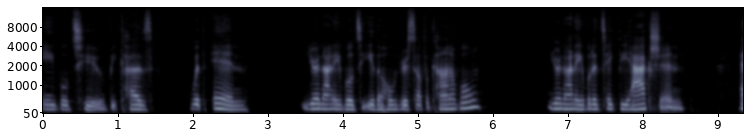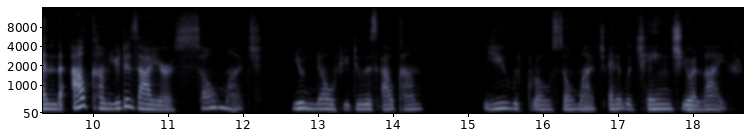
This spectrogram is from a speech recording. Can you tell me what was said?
able to because within you're not able to either hold yourself accountable, you're not able to take the action, and the outcome you desire so much. You know, if you do this outcome, you would grow so much and it would change your life.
